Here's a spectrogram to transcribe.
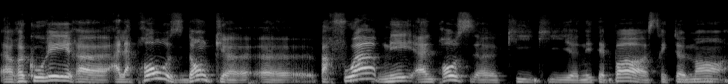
recourir euh, à la prose, donc euh, parfois, mais à une prose qui, n'était pas strictement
